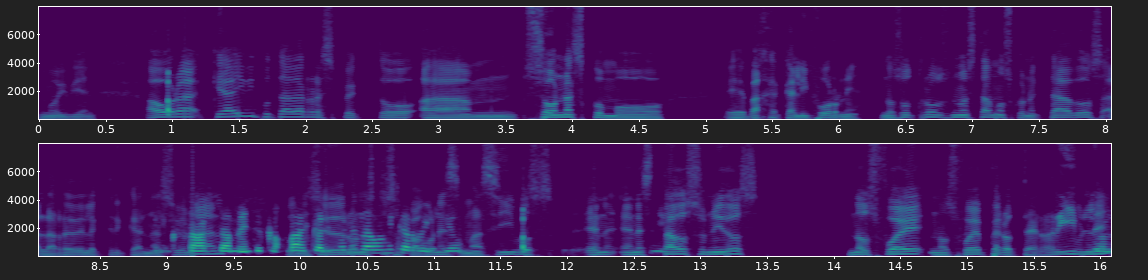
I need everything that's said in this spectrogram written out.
Muy bien. Ahora, ¿qué hay, diputada, respecto a mm, zonas como eh, Baja California? Nosotros no estamos conectados a la red eléctrica nacional. Exactamente. Baja California es la única apagones masivos en, en Estados Unidos nos fue, nos fue, pero terrible.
